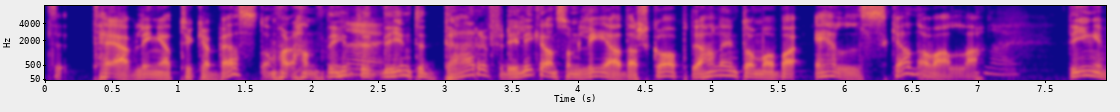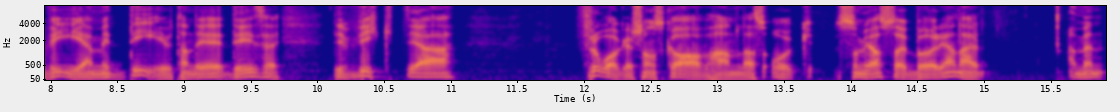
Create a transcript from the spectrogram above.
t- tävling att tycka bäst om varandra. Det är, inte, Nej. det är inte därför. Det är likadant som ledarskap. Det handlar inte om att vara älskad av alla. Nej. Det är ingen VM i det, utan det, det, är, det är viktiga frågor som ska avhandlas. Och som jag sa i början här, men,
